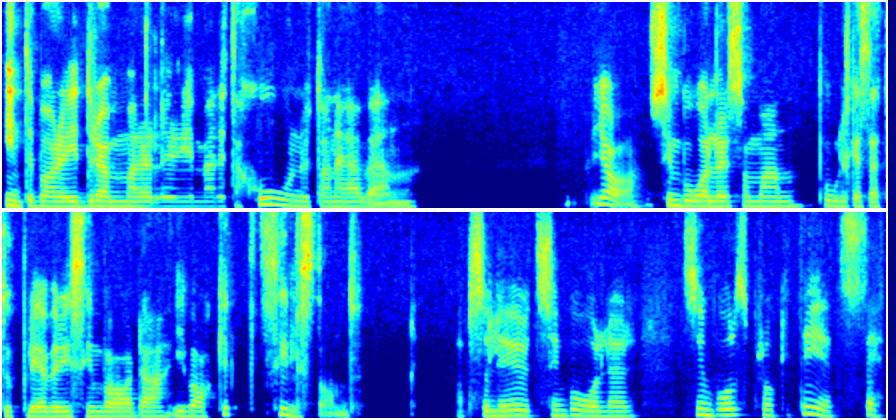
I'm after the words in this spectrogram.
inte bara i drömmar eller i meditation, utan även ja, symboler som man på olika sätt upplever i sin vardag i vaket tillstånd? Absolut, symboler. Symbolspråket är ett sätt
